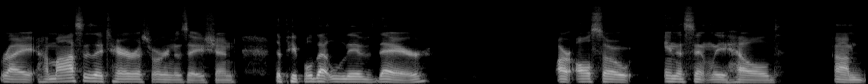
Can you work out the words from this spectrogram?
right? Hamas is a terrorist organization. The people that live there are also innocently held um,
